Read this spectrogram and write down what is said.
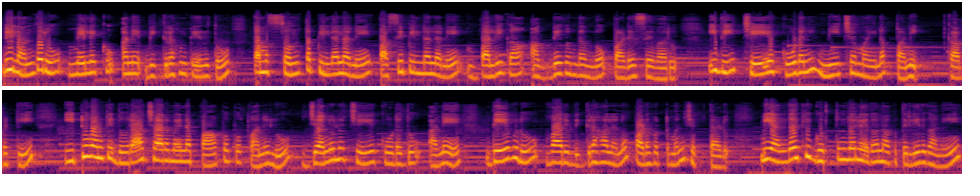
వీళ్ళందరూ మెలకు అనే విగ్రహం పేరుతో తమ సొంత పిల్లలనే పసి పిల్లలనే బలిగా అగ్నిగుండంలో పడేసేవారు. ఇది చేయకూడని నీచమైన పని. కాబట్టి ఇటువంటి దురాచారమైన పాపపు పనులు జనులు చేయకూడదు అనే దేవుడు వారి విగ్రహాలను పడగొట్టమని చెప్తాడు. మీ అందరికీ గుర్తుందో లేదో నాకు తెలియదు గాని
